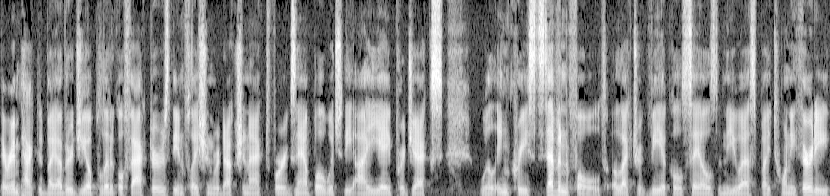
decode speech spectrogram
They're impacted by other geopolitical factors. The Inflation Reduction Act, for example, which the IEA projects will increase sevenfold electric vehicle sales in the US by 2030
